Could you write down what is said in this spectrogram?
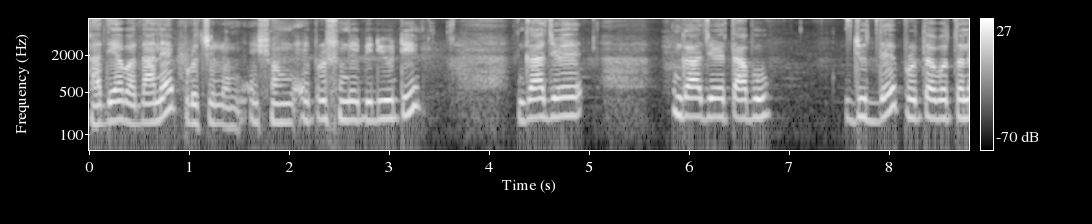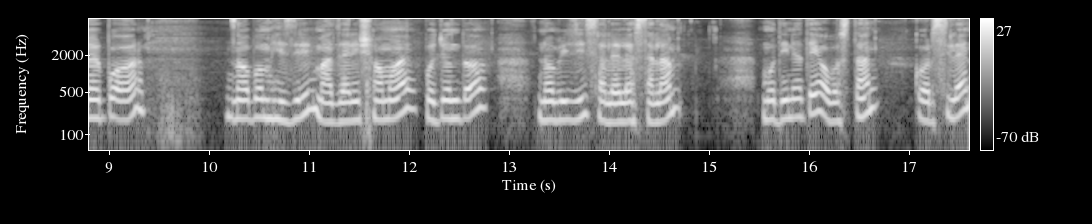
হাদিয়া বা দানের প্রচলন। এই সঙ্গে এই প্রসঙ্গে ভিডিওটি গাজয়ে গাজয়ে তাবুক যুদ্ধে প্রত্যাবর্তনের পর নবম হিজরির মাঝারি সময় পর্যন্ত নবীজি সাল্লাহ সাল্লাম মদিনাতে অবস্থান করছিলেন।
